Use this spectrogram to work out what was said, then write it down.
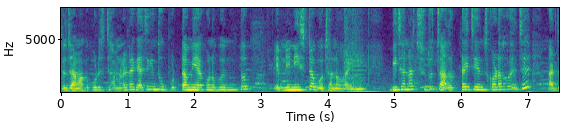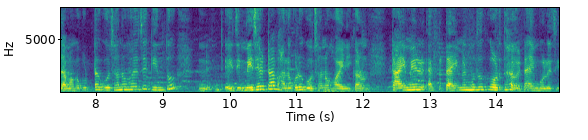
তো জামা কাপড়ের ঝামলাটা গেছে, কিন্তু উপরটা আমি এখনও পর্যন্ত এমনি নিচটা গোছানো হয়নি। বিছানার শুধু চাদরটাই চেঞ্জ করা হয়েছে আর জামা কাপড়টা গোছানো হয়েছে, কিন্তু এই যে মেঝেটা ভালো করে গোছানো হয়নি। কারণ টাইমের, একটা টাইমের মতো করতে হবে, টাইম বলেছি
